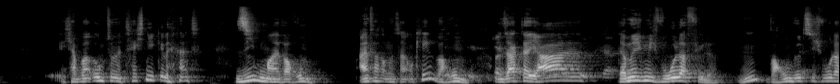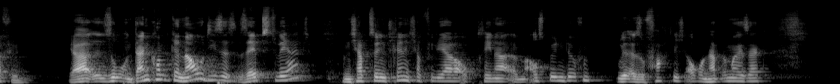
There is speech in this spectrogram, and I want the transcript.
ich habe mal irgendeine so Technik gelernt, siebenmal warum. Einfach immer sagen, okay, warum? Und dann sagt er, ja, damit ich mich wohler fühle. Hm? Warum willst du dich wohler fühlen? Ja, so. Und dann kommt genau dieses Selbstwert. Und ich habe zu den Trainern, ich habe viele Jahre auch Trainer ähm, ausbilden dürfen, also fachlich auch, und habe immer gesagt,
